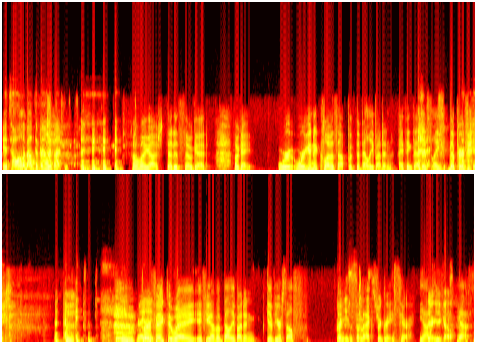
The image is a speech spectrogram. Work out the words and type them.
it's all about the belly button oh my gosh that is so good okay we're we're gonna close up with the belly button. I think that is like the perfect right. perfect way. If you have a belly button, give yourself grace. some extra grace here. Yeah. There you go. Yes.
